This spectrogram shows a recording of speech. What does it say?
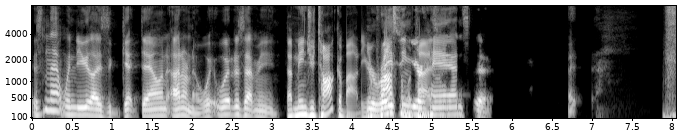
Isn't that when you guys get down? I don't know. What, what does that mean? That means you talk about it. You're, You're raising your hands. To,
